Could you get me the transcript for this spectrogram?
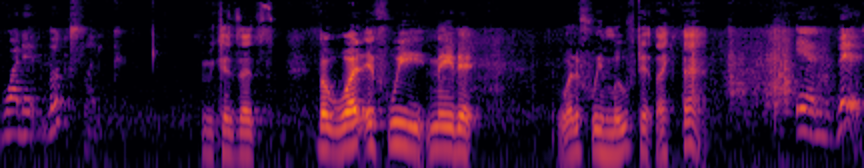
what it looks like. Because that's. But what if we made it. What if we moved it like that? And this.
